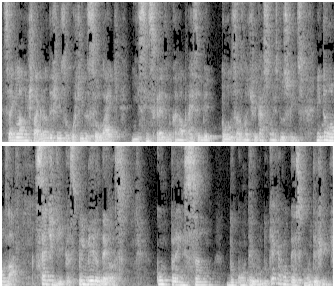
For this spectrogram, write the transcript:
Segue lá no Instagram, deixa aí sua curtida, seu like e se inscreve no canal para receber todas as notificações dos vídeos. Então vamos lá. Sete dicas. Primeira delas, compreensão do conteúdo. O que é que acontece com muita gente?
